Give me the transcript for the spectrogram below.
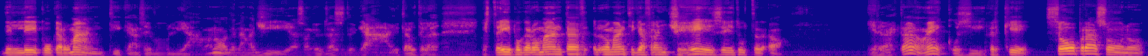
dell'epoca romantica, se vogliamo, no? della magia, questa epoca romanta, romantica francese, tutta... No. In realtà non è così, perché sopra sono,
